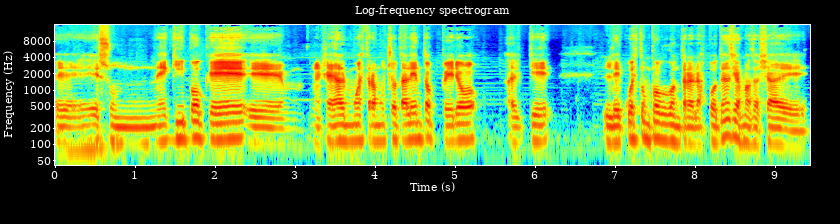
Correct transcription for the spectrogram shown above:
es un equipo que en general muestra mucho talento, pero al que le cuesta un poco contra las potencias más allá de,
